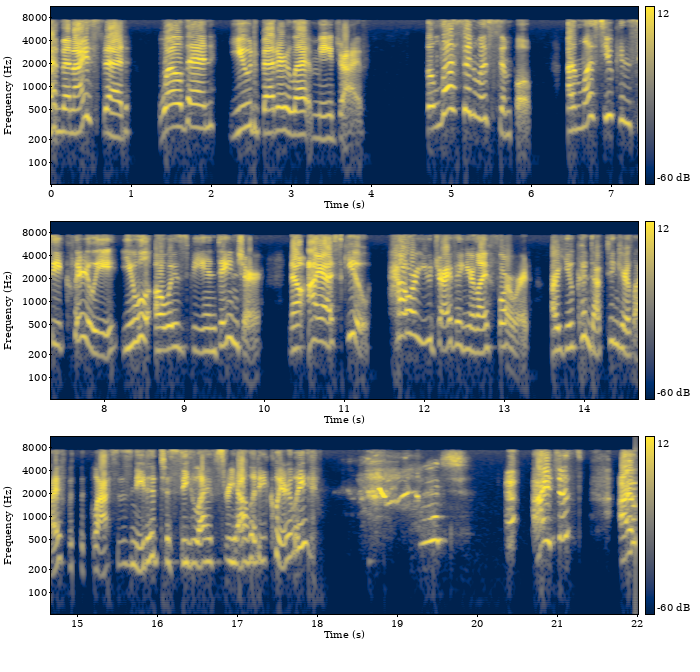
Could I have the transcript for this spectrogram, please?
And then I said, Well, then, you'd better let me drive. The lesson was simple. Unless you can see clearly, you will always be in danger. Now, I ask you, how are you driving your life forward? Are you conducting your life with the glasses needed to see life's reality clearly? What? I just, I'm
